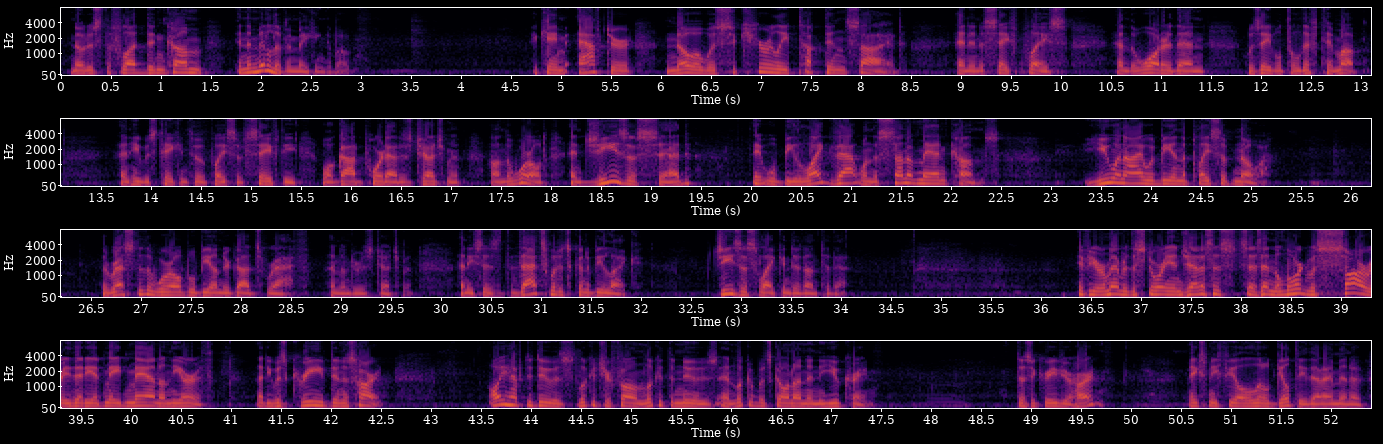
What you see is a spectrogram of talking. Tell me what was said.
Notice the flood didn't come in the middle of him making the boat. It came after Noah was securely tucked inside and in a safe place, and the water then was able to lift him up, and he was taken to a place of safety while God poured out his judgment on the world. And Jesus said, It will be like that when the Son of Man comes. You and I would be in the place of Noah. The rest of the world will be under God's wrath and under his judgment. And he says, That's what it's going to be like. Jesus likened it unto that. If you remember the story in Genesis, it says, And the Lord was sorry that he had made man on the earth, that he was grieved in his heart. All you have to do is look at your phone, look at the news, and look at what's going on in the Ukraine. Does it grieve your heart? Makes me feel a little guilty that I'm in a,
